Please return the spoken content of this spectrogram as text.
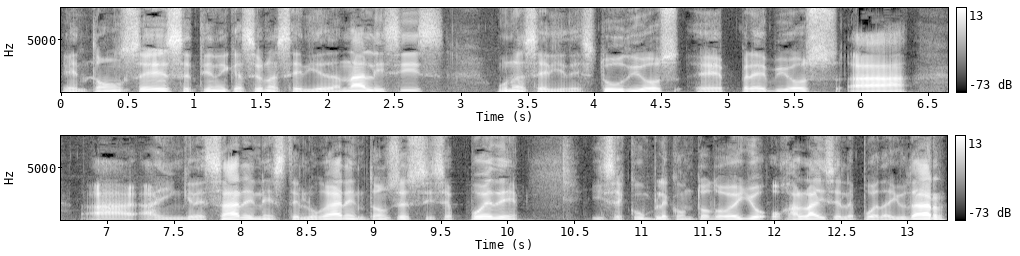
Entonces se tiene que hacer una serie de análisis, una serie de estudios eh, previos a, a, ingresar en este lugar. Entonces, si se puede y se cumple con todo ello, ojalá y se le pueda ayudar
